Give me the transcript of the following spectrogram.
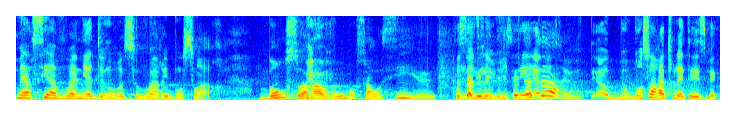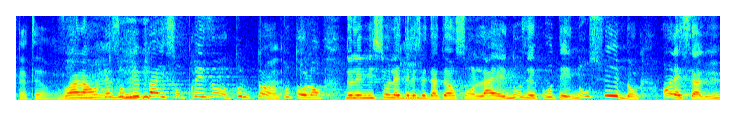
Merci à vous Agnès de nous recevoir et bonsoir. Bonsoir à vous, bonsoir aussi euh, pour saluer les téléspectateurs. À bonsoir à tous les téléspectateurs. Voilà, on ne les oublie pas, ils sont présents tout le temps, tout au long de l'émission. Les téléspectateurs sont là et nous écoutent et nous suivent. Donc, on les salue.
